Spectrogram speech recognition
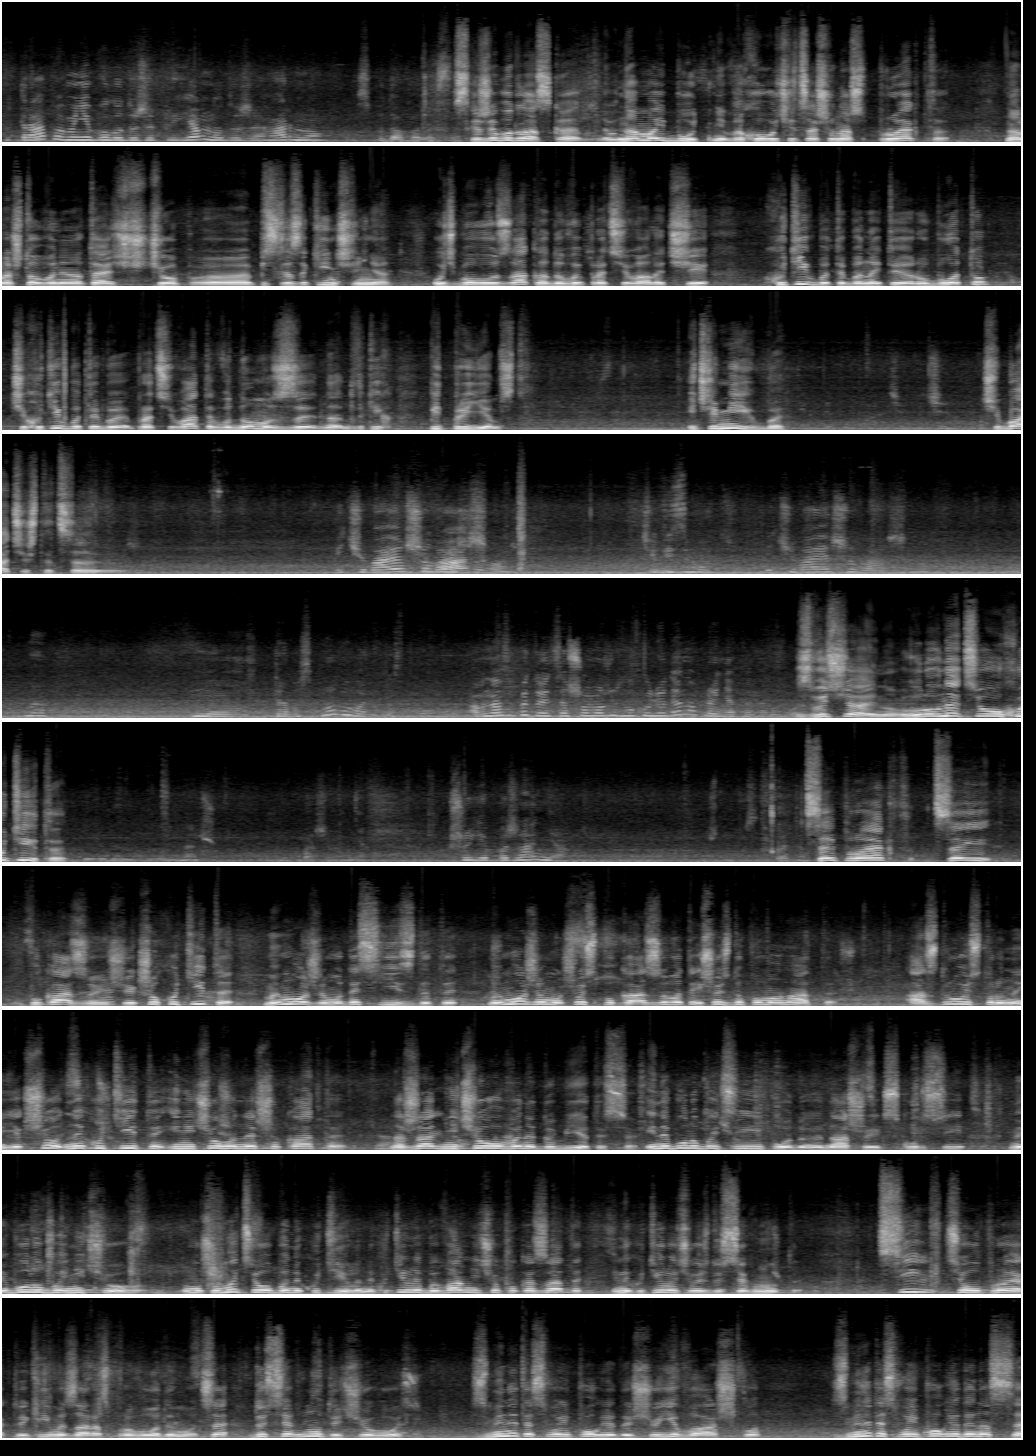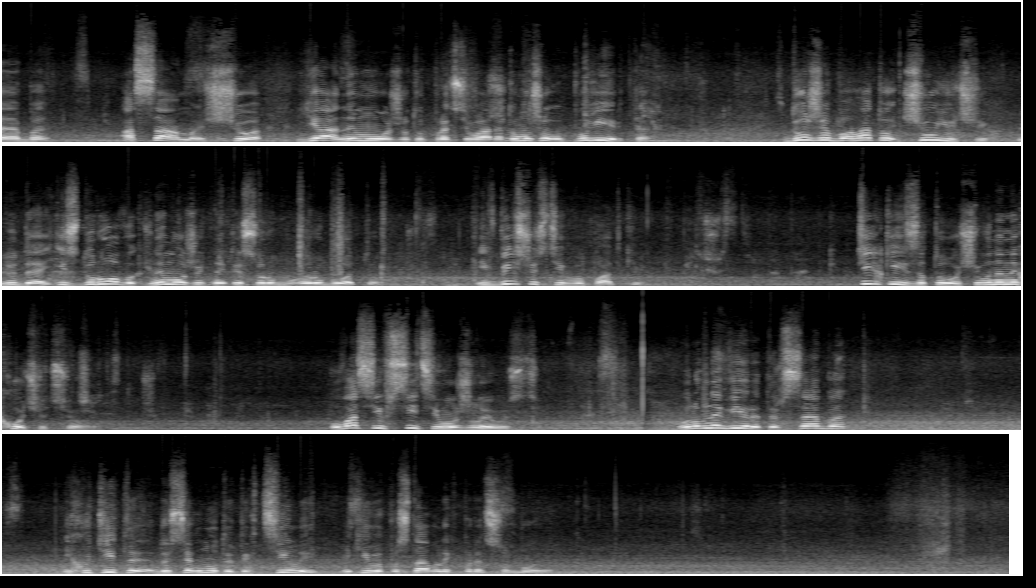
Потрапив, мені було дуже приємно, дуже гарно, сподобалося. Скажи, будь ласка, на майбутнє, враховуючи це, що наш проект налаштований на те, щоб е, після закінчення учбового закладу ви працювали, чи хотів би тебе знайти роботу, чи хотів би тебе працювати в одному з на- таких підприємств? І чи міг би? Чи бачиш ти це? Відчуваю, що важко. Чи візьмуть? Відчуваю, що важко. Ну, треба спробувати. А вона запитується, що можуть глуху людину прийняти на роботу? Звичайно, головне цього хотіти. Бажання. Якщо є бажання, можна поступити. Цей проект цей показує, що якщо хотіти, ми можемо десь їздити, ми можемо щось показувати і щось допомагати. А з другої сторони, якщо не хотіти і нічого не шукати, на жаль, нічого ви не доб'єтеся. І не було б цієї нашої екскурсії, не було б нічого. Тому що ми цього би не хотіли. Не хотіли би вам нічого показати і не хотіли чогось досягнути. Ціль цього проекту, який ми зараз проводимо, це досягнути чогось, змінити свої погляди, що є важко, змінити свої погляди на себе. А саме, що я не можу тут працювати, тому що повірте, дуже багато чуючих людей і здорових не можуть знайти роботу. І в більшості випадків тільки із-за того, що вони не хочуть цього. У вас є всі ці можливості. Головне вірити в себе і хотіти досягнути тих цілей, які ви поставили перед собою.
